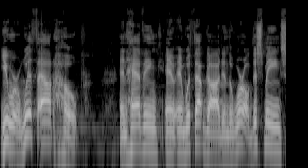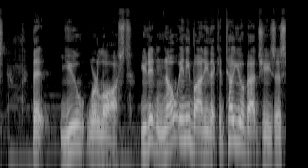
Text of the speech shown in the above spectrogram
You were without hope and having and, and without God in the world. This means that you were lost. You didn't know anybody that could tell you about Jesus.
